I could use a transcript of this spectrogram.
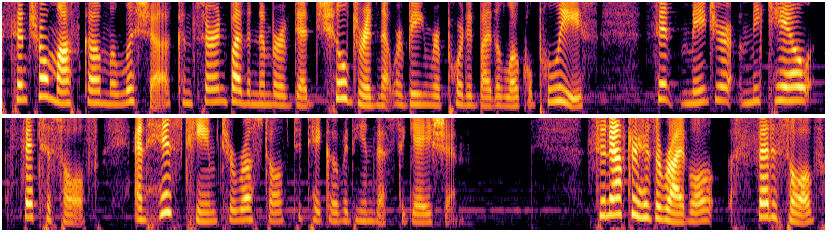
Central Moscow militia, concerned by the number of dead children that were being reported by the local police, sent Major Mikhail Fetisov and his team to Rostov to take over the investigation. Soon after his arrival, Fetisov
